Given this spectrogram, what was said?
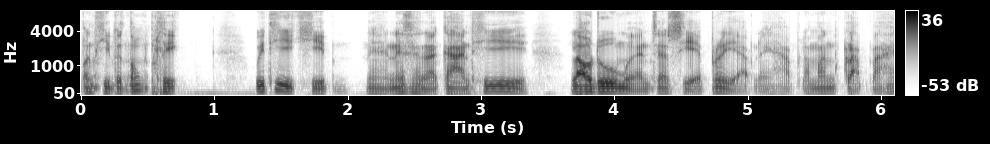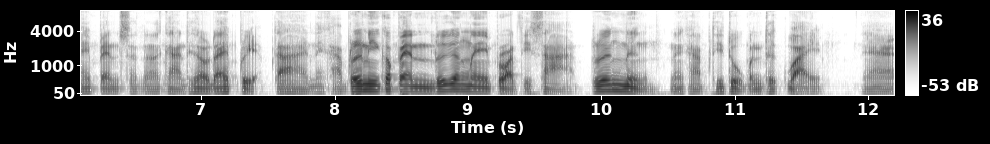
บางทีเราต้องพลิกวิธีคิดนะในสถานการณ์ที่เราดูเหมือนจะเสียเปรียบนะครับ แล้วมันกลับมาให้เป็นสถานการณ์ที่เราได้เปรียบได้นะครับ เรื่องนี้ก็เป็นเรื่องในประวัติศาสตร์เรื่องหนึ่งนะครับที่ถูกบันทึกไว้ นะฮะ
